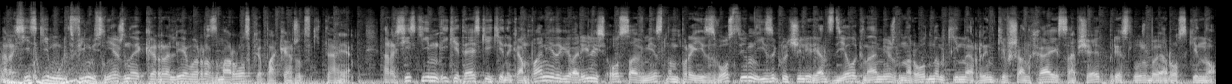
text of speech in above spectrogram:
Российский мультфильм «Снежная королева. Разморозка» покажут в Китае. Российские и китайские кинокомпании договорились о совместном производстве и заключили ряд сделок на международном кинорынке выставки в Шанхае, сообщает пресс-служба Роскино.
